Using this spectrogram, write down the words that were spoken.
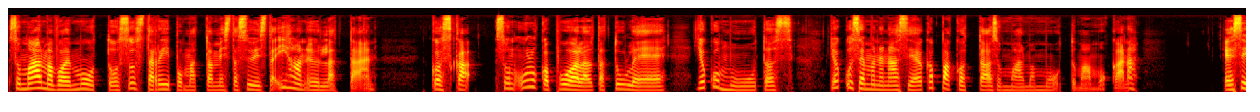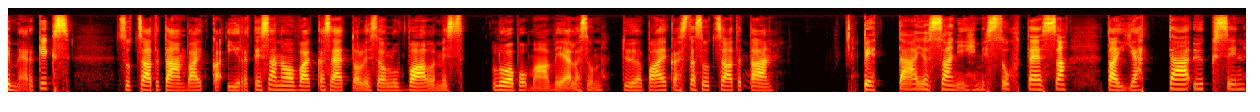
Sun maailma voi muuttua susta riippumattomista syistä ihan yllättäen, koska sun ulkopuolelta tulee joku muutos, joku semmoinen asia, joka pakottaa sun maailman muuttumaan mukana. Esimerkiksi sut saatetaan vaikka irtisanoa, vaikka sä et olisi ollut valmis luopumaan vielä sun työpaikasta. Sut saatetaan pettää jossain ihmissuhteessa tai jättää yksin,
